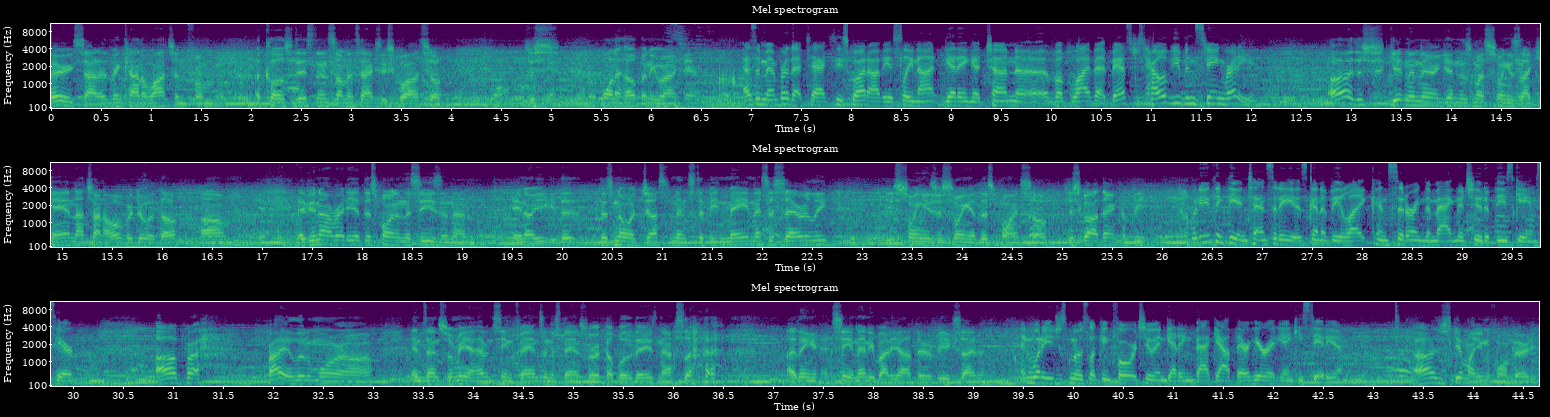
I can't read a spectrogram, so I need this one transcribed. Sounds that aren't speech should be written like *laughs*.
very excited. I've been kind of watching from a close distance on the taxi squad, so just want to help anywhere I can. As a member of that taxi squad, obviously not getting a ton of, of live at bats, just how have you been staying ready? Uh, just getting in there and getting as much swing as I can. Not trying to overdo it though. Um, if you're not ready at this point in the season, then you know you, there's no adjustments to be made necessarily. You swing as you swing at this point, so just go out there and compete. You know? What do you think the intensity is going to be like, considering the magnitude of these games here? Uh, pro probably a little more uh, intense for me. I haven't seen fans in the stands for a couple of days now, *laughs* so. I think seeing anybody out there would be exciting. And what are you just most looking forward to in getting back out there here at Yankee Stadium? Uh, just get my uniform dirty.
